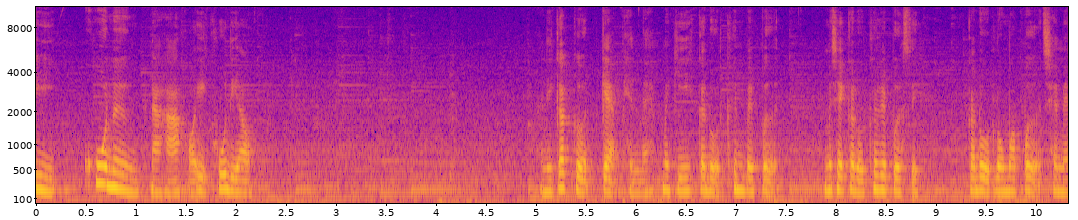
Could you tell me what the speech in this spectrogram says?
อีกคู่หนึ่งนะคะ ขออีกคู่เดียว อันนี้ก็เกิดแกลบเห็นไหมเมื่อกี้กระโดดขึ้นไปเปิด ไม่ใช่กระโดดขึ้นไปเปิดสิ กระโดดลงมาเปิดใช่ไหม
